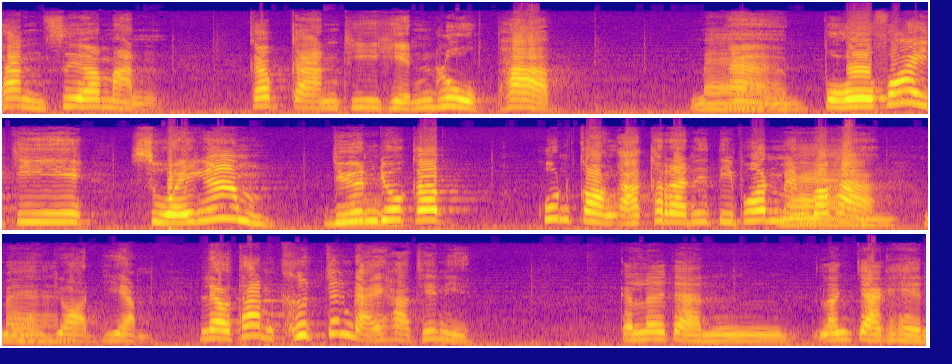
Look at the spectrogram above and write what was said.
ท่านเชื่อมันกับการที่เห็นรูปภาพแม่อ่าน โปรไฟล์ที่สวยงามยืนอยู่กับคุณกองอัครนิติพจน์แม่นบ่ค่ะแม่น โอ้ยอดเยี่ยม แล้วท่านคิดจังไดค่ะที่นี่ ก็เลยกันหลังจากเห็น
